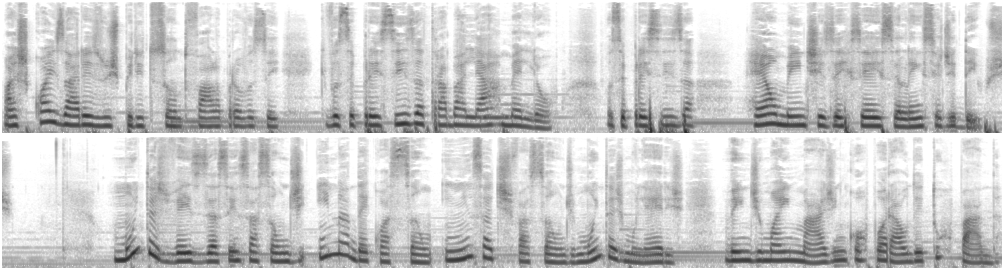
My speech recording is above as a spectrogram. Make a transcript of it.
mas quais áreas o Espírito Santo fala para você que você precisa trabalhar melhor? Você precisa realmente exercer a excelência de Deus. Muitas vezes a sensação de inadequação e insatisfação de muitas mulheres vem de uma imagem corporal deturpada.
